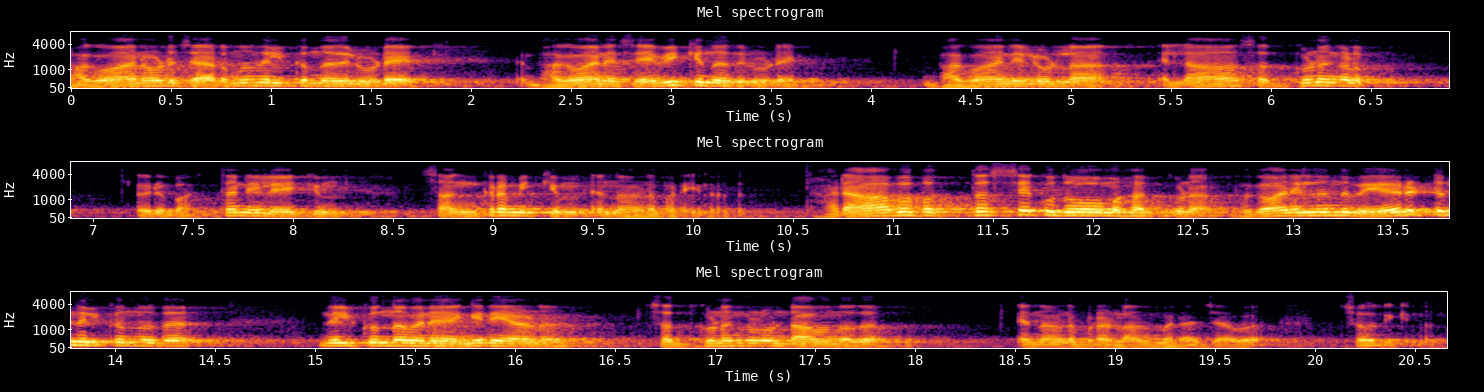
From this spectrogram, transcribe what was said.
ഭഗവാനോട് ചേർന്ന് നിൽക്കുന്നതിലൂടെ ഭഗവാനെ സേവിക്കുന്നതിലൂടെ ഭഗവാനിലുള്ള എല്ലാ സദ്ഗുണങ്ങളും ഒരു ഭക്തനിലേക്കും സംക്രമിക്കും എന്നാണ് പറയുന്നത്. ഹരാപഭക്തസ്യ കുതോ മഹദ്ഗുണ. ഭഗവാനിൽ നിന്ന് വേറിട്ട് നിൽക്കുന്നത് നിൽക്കുന്നവന് എങ്ങനെയാണ് സദ്ഗുണങ്ങൾ ഉണ്ടാവുന്നത് എന്നാണ് പ്രഹ്ലാദ മഹാരാജാവ് ചോദിക്കുന്നത്.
